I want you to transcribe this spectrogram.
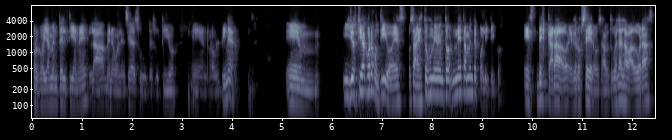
porque obviamente él tiene la benevolencia de su, de su tío en eh, Raúl Pineda. Em, y yo estoy de acuerdo contigo, es, o sea, esto es un evento netamente político, es descarado, es grosero, o sea, tú ves las lavadoras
